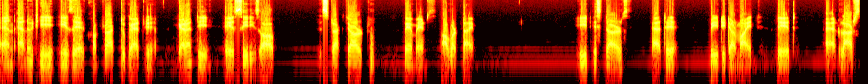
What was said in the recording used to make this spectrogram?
An annuity is a contract to guarantee a series of structured payments over time. It starts at a predetermined date and lasts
